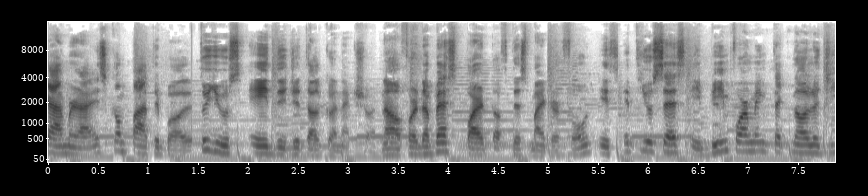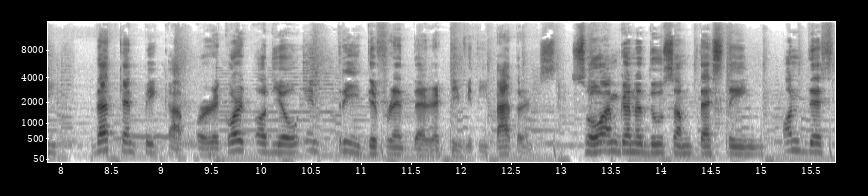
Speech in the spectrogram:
camera is compatible to use a digital connection. Now for the best part of this microphone is it uses a beamforming technology that can pick up or record audio in three different directivity patterns. So I'm gonna do some testing on these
